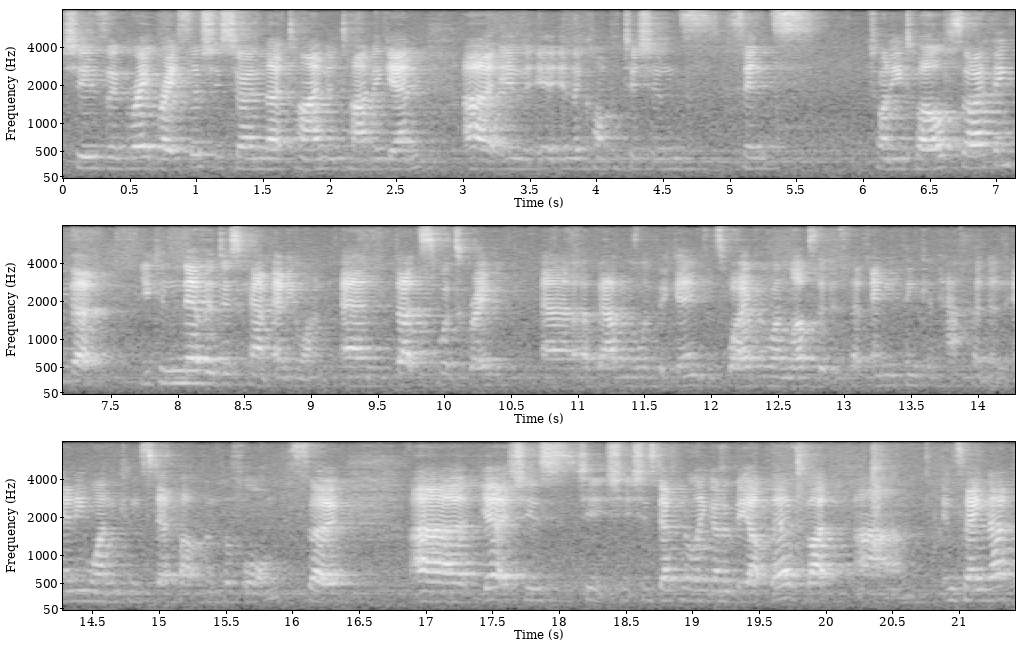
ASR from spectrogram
she's a great racer. She's shown that time and time again uh, in, in, in the competitions since 2012. So I think that you can never discount anyone. And that's what's great uh, about an Olympic Games. It's why everyone loves it, is that anything can happen and anyone can step up and perform. So, uh, yeah, she's, she, she- she's definitely going to be up there. But um, in saying that,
